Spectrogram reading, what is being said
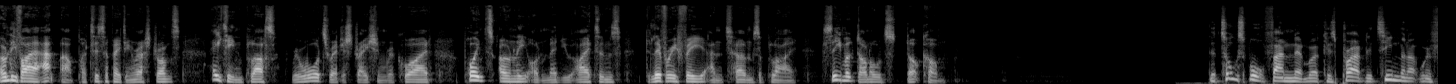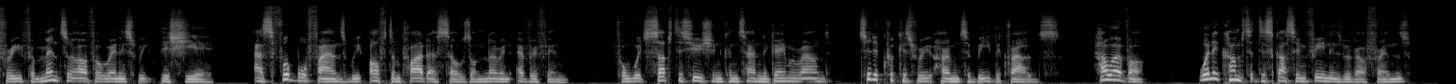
Only via app at participating restaurants. 18 plus. Rewards registration required. Points only on menu items. Delivery fee and terms apply. See mcdonalds.com. The Talksport Fan Network is proudly teaming up with Free for Mental Health Awareness Week this year. As football fans, we often pride ourselves on knowing everything, from which substitution can turn the game around to the quickest route home to beat the crowds. However, when it comes to discussing feelings with our friends,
